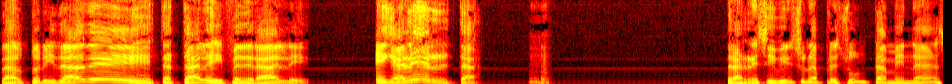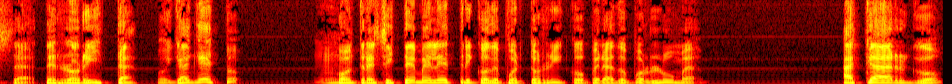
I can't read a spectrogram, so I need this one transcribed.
Las autoridades estatales y federales en alerta ah. tras recibirse una presunta amenaza terrorista. Oigan esto, Mm. contra el sistema eléctrico de Puerto Rico operado por Luma a cargo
